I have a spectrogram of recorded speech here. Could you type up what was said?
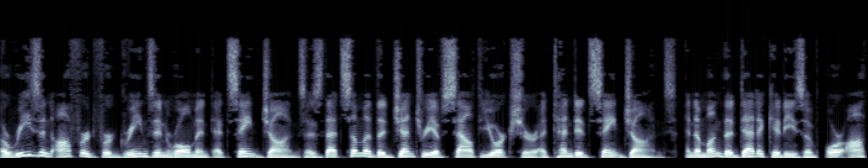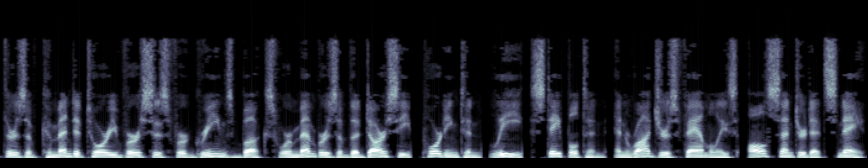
A reason offered for Green's enrolment at St John's is that some of the gentry of South Yorkshire attended St John's, and among the dedicatees of, or authors of commendatory verses for Green's books were members of the Darcy, Portington, Lee, Stapleton, and Rogers families, all centred at Snaith,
